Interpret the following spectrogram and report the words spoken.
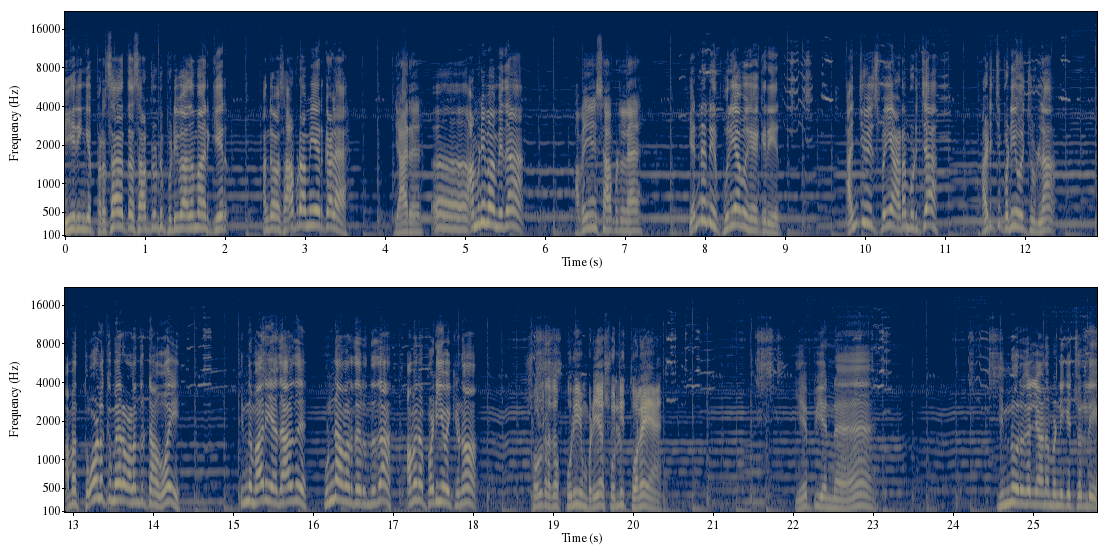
நீர் இங்கே பிரசாதத்தை சாப்பிட்டுட்டு பிடிவாதமா இருக்கீர். அங்கே அவ சாப்பிடாமையே இருக்காளே. யாரு? அம்னி மாமி தான். அவன் ஏன் சாப்பிடல? என்ன நீர் புரியாம கேட்குறீர் அஞ்சு வயசு பையன் அடம் பிடிச்சா அடிச்சு பண்ணி வச்சுடலாம். அவன் தோளுக்கு மேல வளர்ந்துட்டான் ஓய். இந்த மாதிரி ஏதாவது உண்ணாவிரதம் இருந்ததா அவனை படிய வைக்கணும். சொல்றத புரியும்படியா சொல்லி தொலையேன். ஏபி என்ன? இன்னொரு கல்யாணம் பண்ணிக்க சொல்லி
